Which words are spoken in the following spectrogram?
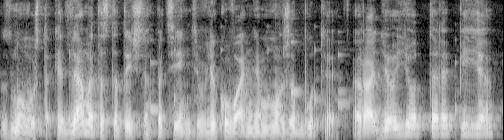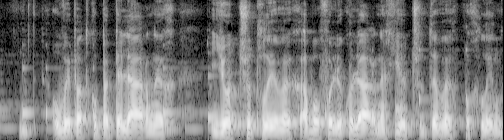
Знову ж таки, для метастатичних пацієнтів лікуванням може бути радіойодтерапія у випадку папілярних йод-чутливих або фолікулярних йод-чутливих пухлин.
